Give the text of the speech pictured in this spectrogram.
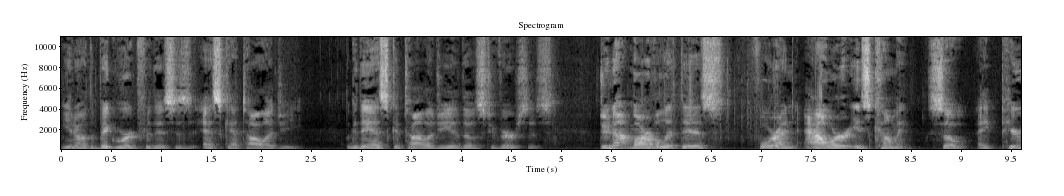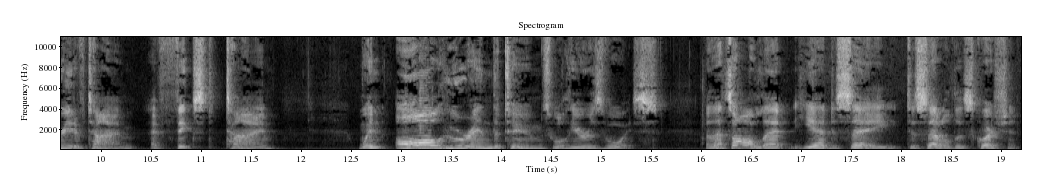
you know, the big word for this is eschatology. Look at the eschatology of those two verses. Do not marvel at this, for an hour is coming. So, a period of time, a fixed time, when all who are in the tombs will hear his voice. And that's all that he had to say to settle this question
